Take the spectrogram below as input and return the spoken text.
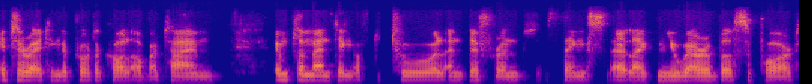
iterating the protocol over time, implementing of the tool and different things uh, like new wearable support,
